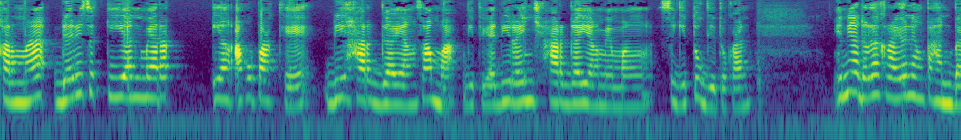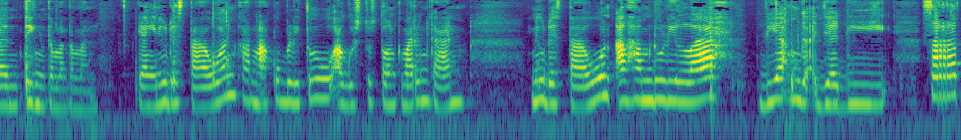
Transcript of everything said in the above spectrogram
Karena dari sekian merek yang aku pakai di harga yang sama gitu ya di range harga yang memang segitu gitu kan ini adalah krayon yang tahan banting teman-teman. Yang ini udah setahun karena aku beli tuh Agustus tahun kemarin kan. Ini udah setahun Alhamdulillah dia nggak jadi seret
